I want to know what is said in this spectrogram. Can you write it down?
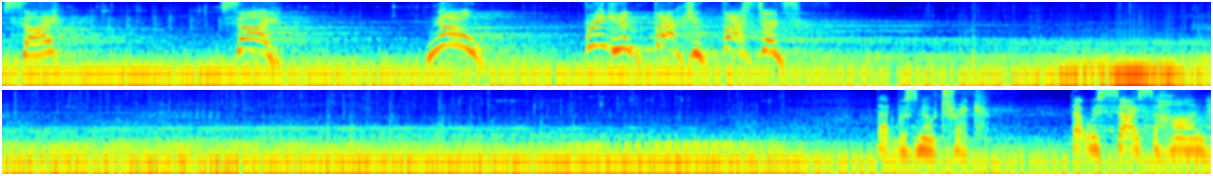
Sai? Sai! No! Bring him back, you bastards! That was no trick. That was Sai Sahan.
